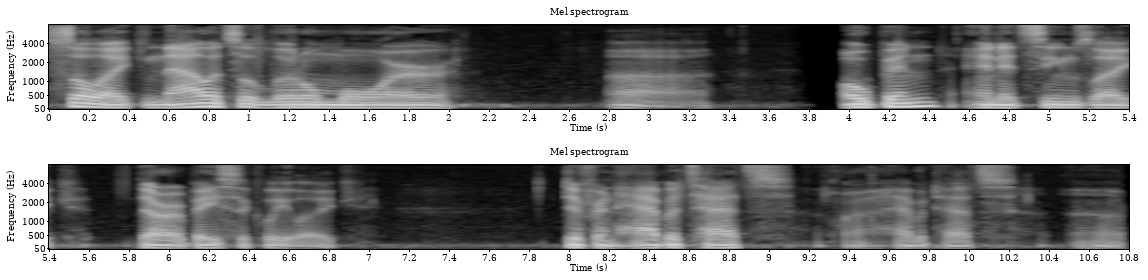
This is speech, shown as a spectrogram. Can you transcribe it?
So like now it's a little more uh open, and it seems like there are basically like different habitats or habitats uh,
